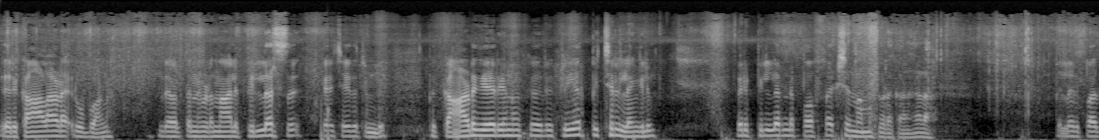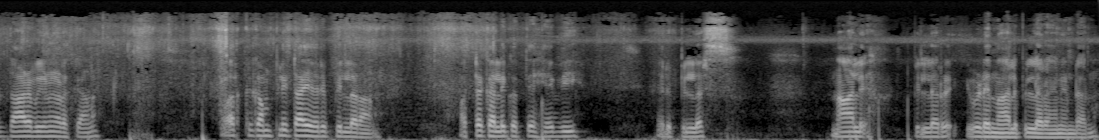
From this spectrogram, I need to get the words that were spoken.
ഇതൊരു കാളാടെ രൂപമാണ്. അതേപോലെ തന്നെ ഇവിടെ നാല് പില്ലർസ് ഒക്കെ ചെയ്തിട്ടുണ്ട്. ഇപ്പോൾ കാട് കയറിയെന്നൊക്കെ ഒരു ക്ലിയർ പിക്ചർ ഇല്ലെങ്കിലും ഒരു പില്ലറിന്റെ പെർഫെക്ഷൻ നമുക്കിവിടെ കാണാം. കേടാ പില്ലർ ഇപ്പോൾ അത് താഴെ വീണ് കിടക്കുകയാണ്. വർക്ക് കംപ്ലീറ്റ് ആയ ഒരു പില്ലറാണ്. ഒറ്റ കൊത്തിയ ഹെവി ഒരു പില്ലർസ്. നാല് പില്ലർ ഇവിടെ നാല് പില്ലർ അങ്ങനെ ഉണ്ടായിരുന്നു.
